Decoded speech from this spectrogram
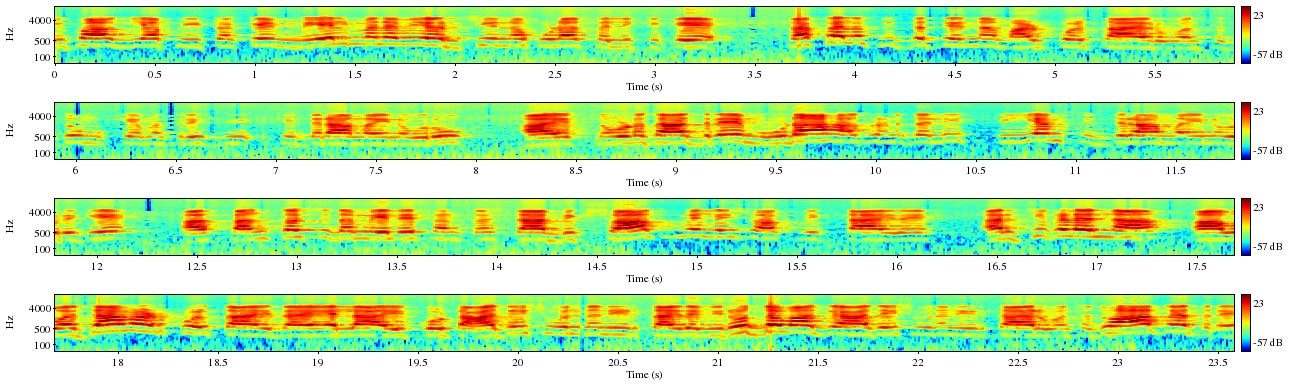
ವಿಭಾಗೀಯ ಪೀಠಕ್ಕೆ ಮೇಲ್ಮನವಿ ಅರ್ಜಿಯನ್ನ ಕೂಡ ಸಲ್ಲಿಕೆಗೆ ಸಕಲ ಸಿದ್ಧತೆಯನ್ನ ಮಾಡ್ಕೊಳ್ತಾ ಇರುವಂತದ್ದು ಮುಖ್ಯಮಂತ್ರಿ ಸಿದ್ದರಾಮಯ್ಯನವರು. ಆ ನೋಡೋದಾದ್ರೆ ಮೂಡಾ ಹಗರಣದಲ್ಲಿ ಸಿಎಂ ಸಿದ್ದರಾಮಯ್ಯನವರಿಗೆ ಆ ಸಂಕಷ್ಟದ ಮೇಲೆ ಸಂಕಷ್ಟ, ಬಿಗ್ ಶಾಕ್ ಮೇಲೆ ಶಾಕ್ ಸಿಗ್ತಾ ಇದೆ. ಅರ್ಜಿಗಳನ್ನ ವಜಾ ಮಾಡ್ಕೊಳ್ತಾ ಇದೆ ಎಲ್ಲ ಹೈಕೋರ್ಟ್ ಆದೇಶವನ್ನ ನೀಡ್ತಾ ಇದೆ, ವಿರುದ್ಧವಾಗಿ ಆದೇಶವನ್ನ ನೀಡ್ತಾ ಇರುವಂತದ್ದು ಹಾಗಾದ್ರೆ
